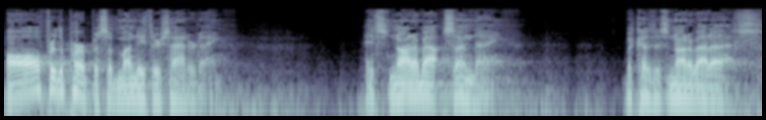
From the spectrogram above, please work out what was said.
All for the purpose of Monday through Saturday. It's not about Sunday because it's not about us.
